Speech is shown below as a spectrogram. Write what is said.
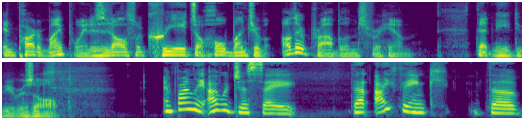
in part of my point is it also creates a whole bunch of other problems for him that need to be resolved. And finally, I would just say that I think the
